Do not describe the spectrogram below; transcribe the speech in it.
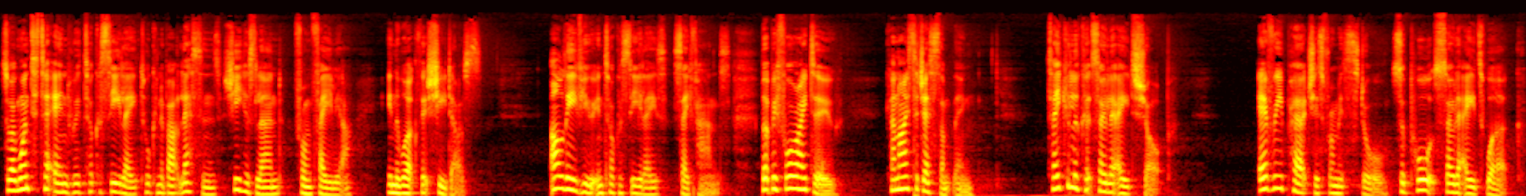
So I wanted to end with Tokozile talking about lessons she has learned from failure in the work that she does. I'll leave you in Tokozile's safe hands. But before I do, can I suggest something? Take a look at Solar Aid's shop. Every purchase from its store supports Solar Aid's work.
